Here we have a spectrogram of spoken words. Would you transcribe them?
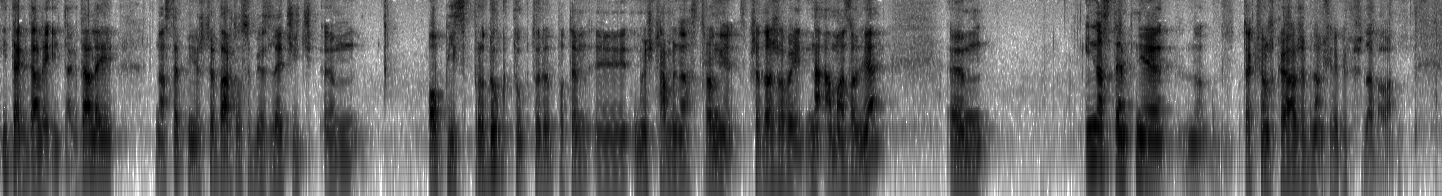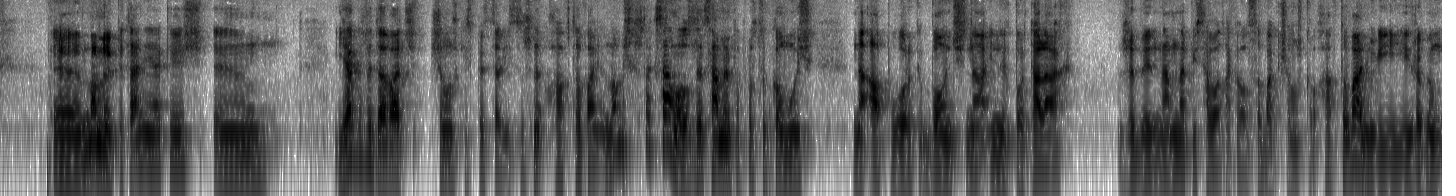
i tak dalej, i tak dalej. Następnie jeszcze warto sobie zlecić um, opis produktu, który potem y, umieszczamy na stronie sprzedażowej na Amazonie. Um, I następnie no, ta książka, żeby nam się lepiej sprzedawała. Um, mamy pytanie jakieś. Jak wydawać książki specjalistyczne o haftowaniu? No myślę, że tak samo. Zlecamy po prostu komuś na Upwork bądź na innych portalach, żeby nam napisała taka osoba książkę o haftowaniu i robią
